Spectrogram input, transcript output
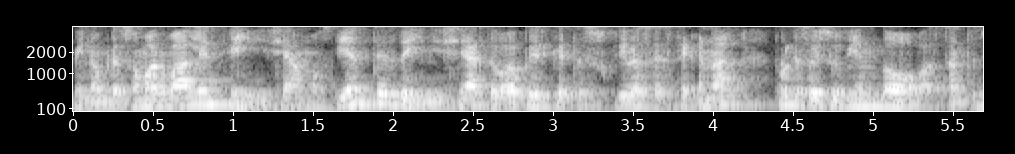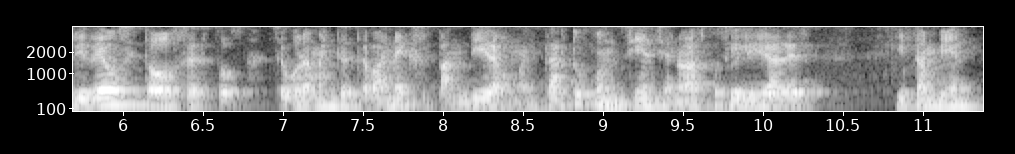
Mi nombre es Omar Valen e iniciamos. Y antes de iniciar te voy a pedir que te suscribas a este canal porque estoy subiendo bastantes videos y todos estos seguramente te van a expandir, aumentar tu conciencia, nuevas posibilidades y también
